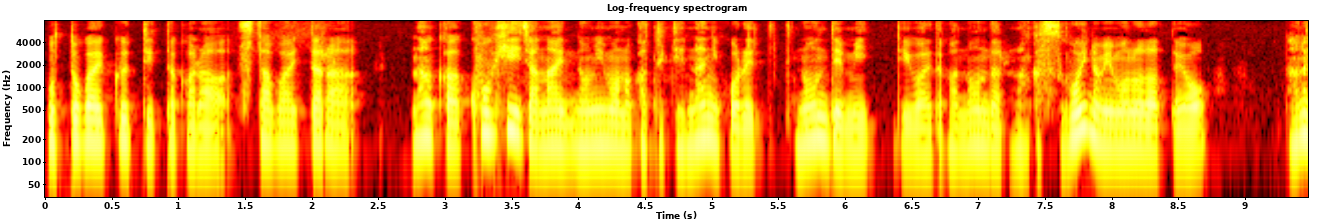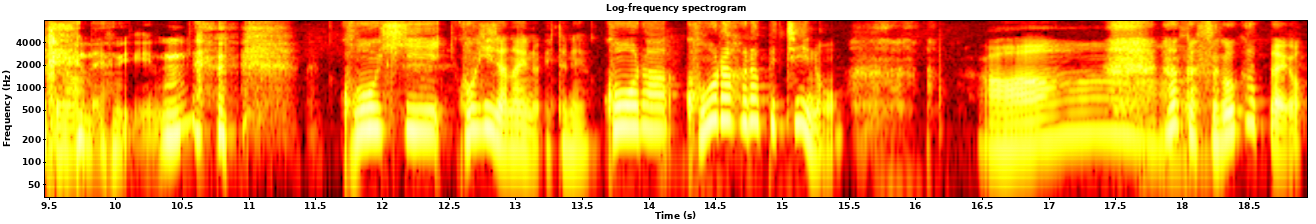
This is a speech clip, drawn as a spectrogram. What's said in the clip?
夫が行くって言ったから、スタバ行ったら、なんかコーヒーじゃない飲み物買ってきて、何これって言って飲んでみって言われたから飲んだら、なんかすごい飲み物だったよ。なんだっけな うん？コーヒー、コーヒーじゃないの？えっとね、コーラ、コーラフラペチーノ？ああ。なんかすごかったよ。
